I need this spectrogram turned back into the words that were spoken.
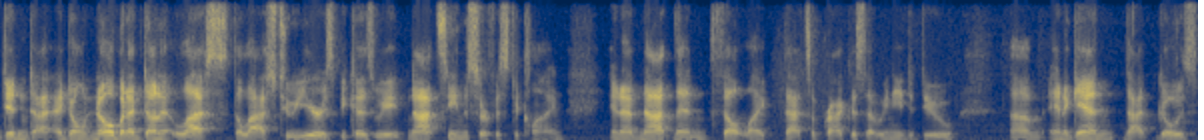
didn't, I, I don't know. But I've done it less the last two years because we've not seen the surface decline, and I've not then felt like that's a practice that we need to do. Um, and again, that goes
